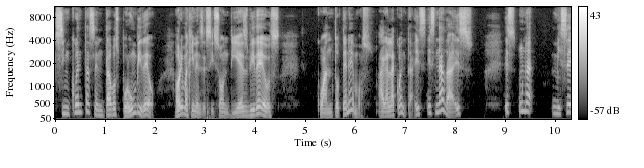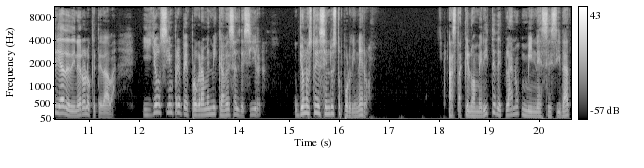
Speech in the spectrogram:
50 centavos por un video. Ahora imagínense, si son 10 videos, ¿cuánto tenemos? Hagan la cuenta. Es, es nada, es, es una miseria de dinero lo que te daba. Y yo siempre me programé en mi cabeza el decir, yo no estoy haciendo esto por dinero. Hasta que lo amerite de plano mi necesidad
